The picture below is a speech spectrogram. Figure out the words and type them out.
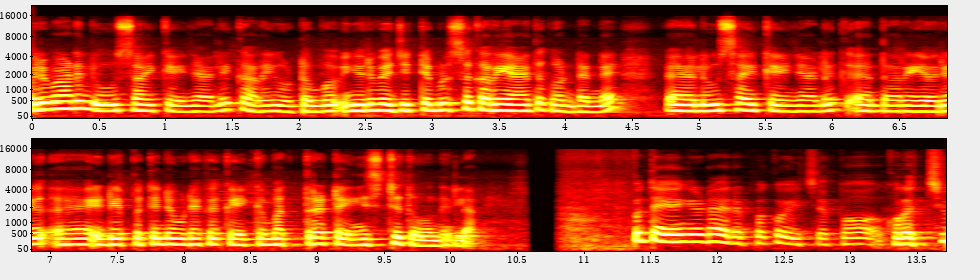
ഒരുപാട് ലൂസായി കഴിഞ്ഞാൽ കറി കൂട്ടുമ്പോൾ ഈ ഒരു വെജിറ്റബിൾസ് കറി ആയതുകൊണ്ട് തന്നെ ലൂസായി കഴിഞ്ഞാൽ എന്താ പറയുക ഒരു ഇടിയപ്പത്തിന്റെ കൂടെയൊക്കെ കഴിക്കുമ്പോൾ അത്ര ടേസ്റ്റ് തോന്നില്ല. ഇപ്പോൾ തേങ്ങയുടെ അരപ്പൊക്കെ ഒഴിച്ചപ്പോൾ കുറച്ച്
